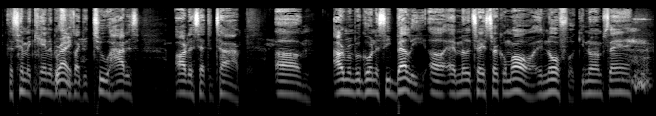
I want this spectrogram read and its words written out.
because him and Canibus right. was like the two hottest artists at the time. Um, I remember going to see Belly uh, at Military Circle Mall in Norfolk. You know what I'm saying?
